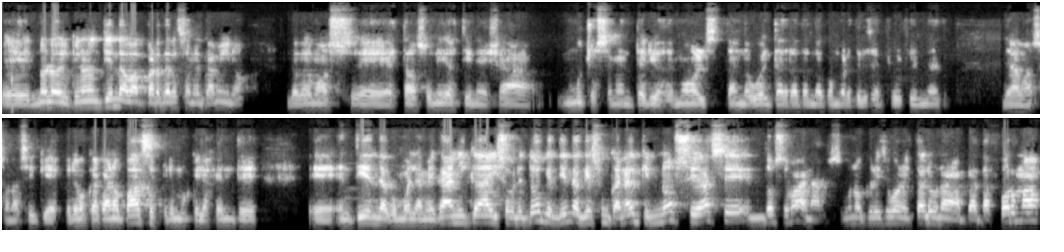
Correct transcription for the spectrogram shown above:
eh, no lo, el que no lo entienda va a perderse en el camino. Lo vemos, eh, Estados Unidos tiene ya muchos cementerios de malls dando vuelta tratando de convertirse en fulfillment de Amazon. Así que esperemos que acá no pase, esperemos que la gente eh, entienda cómo es la mecánica y sobre todo que entienda que es un canal que no se hace en dos semanas. Uno que dice, bueno, instala una plataforma,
